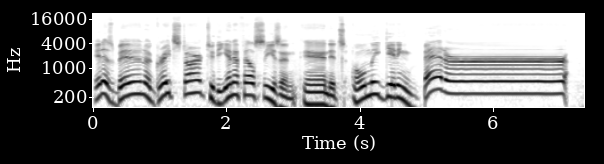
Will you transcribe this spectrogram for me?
It has been a great start to the NFL season, and it's only getting better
